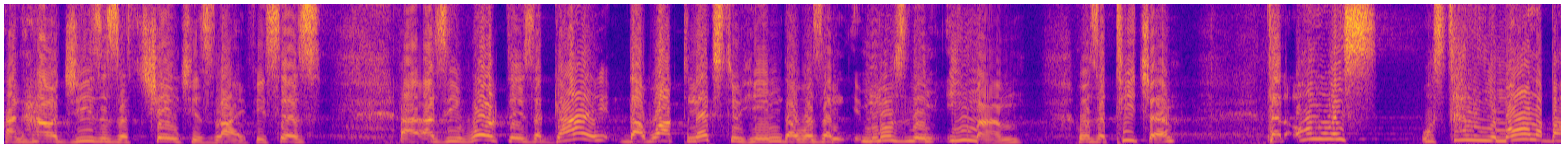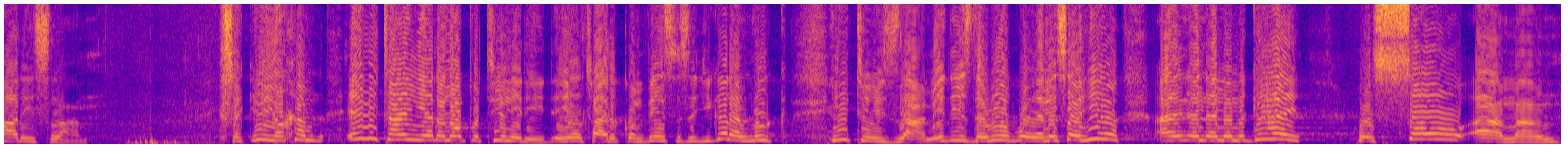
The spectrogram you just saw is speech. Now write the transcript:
and how Jesus has changed his life. He says, uh, as he worked, there's a guy that walked next to him that was a Muslim imam, was a teacher, that always was telling him all about Islam. It's like, hey, come, anytime he had an opportunity, he'll try to convince us that you got to look into Islam. It is the real way. And so, know, and, and, and the guy was so um, um,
